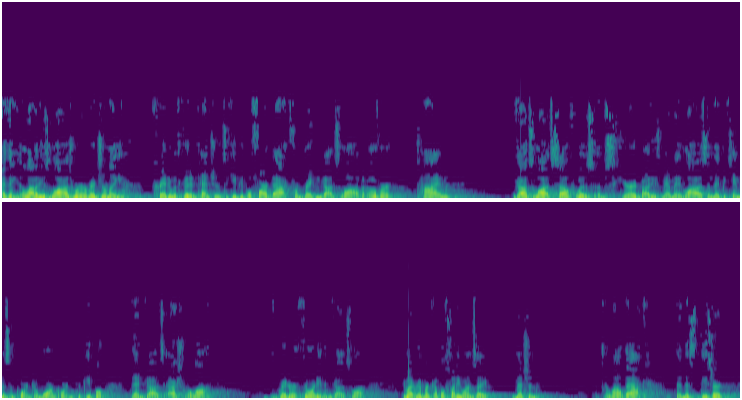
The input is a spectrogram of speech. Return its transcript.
I think a lot of these laws were originally created with good intentions to keep people far back from breaking God's law, but over time, God's law itself was obscured by these man-made laws and they became as important or more important to people than God's actual law greater authority than God's law. You might remember a couple funny ones I mentioned a while back. And this, these are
